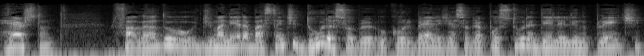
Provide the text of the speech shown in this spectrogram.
Hairston falando de maneira bastante dura sobre o Corey Bellinger, sobre a postura dele ali no plate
